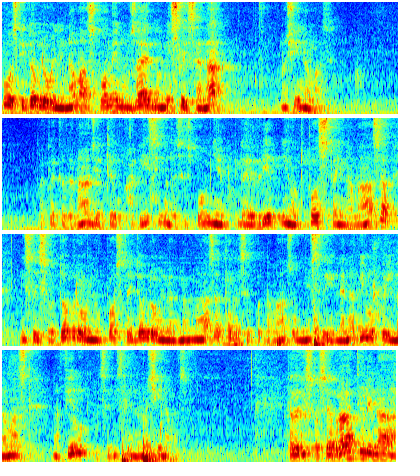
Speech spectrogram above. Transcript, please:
post i dobrovoljni namaz spomenu zajedno, misli se na noći namaz. Dakle, kada nađete u hadisima da se spomnije da je vrijednije od posta i namaza, misli se od dobrovoljnog posta i dobrovoljnog namaza, tada se pod namazom misli ne na bilo koji namaz na filu, već se misli na noći namaz. Kada bismo se vratili na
